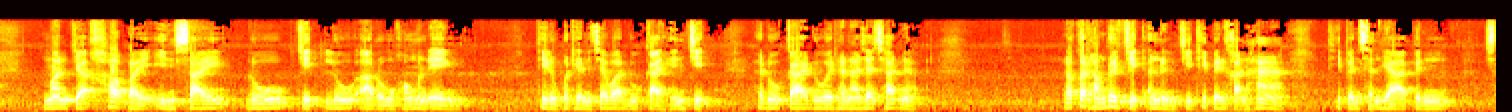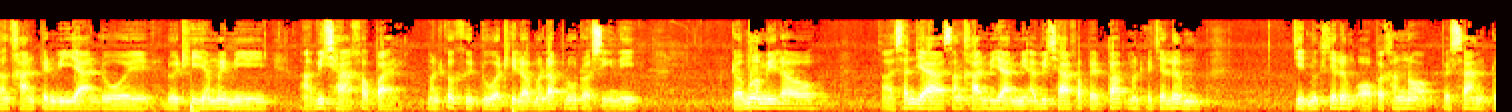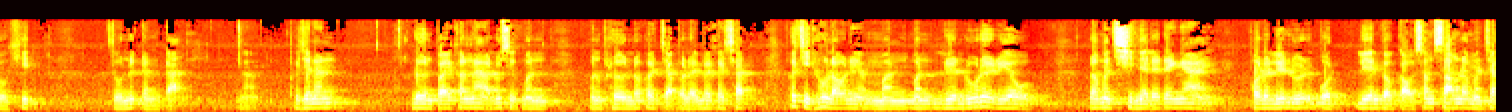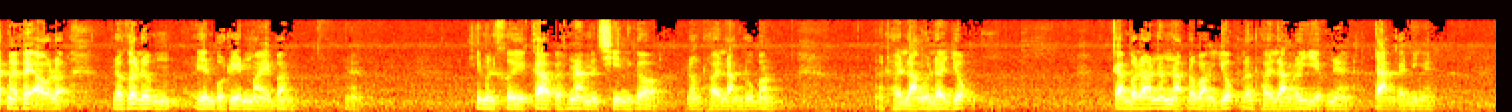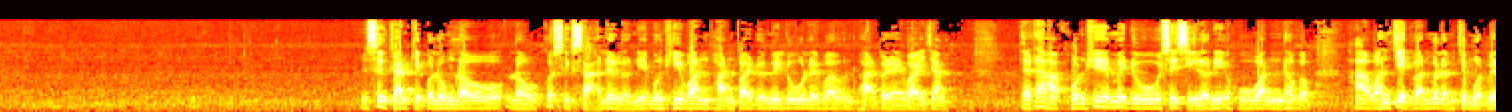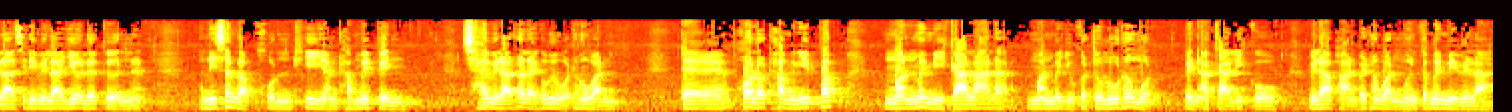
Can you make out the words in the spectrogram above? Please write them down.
มันจะเข้าไปอินไซต์รู้จิตรู้อารมณ์ของมันเอง ที่หลวงพ่อเทียนใช้ว่าดูกายเห็นจิต ถ้าดูกายดูเวทนาชัดๆเนี่ยแล้วก็ทำด้วยจิตอันหนึ่งจิตที่เป็นขันห้าที่เป็นสัญญาเป็นสังขารเป็นวิญญาณโดย โดยที่ยังไม่มีวิชาเข้าไป มันก็คือตัวที่เรามารับรู้ต่อสิ่งนี้แต่เมื่อมีเรา สัญญาสังขารวิญญาณมีอวิชชาเข้าไปปั๊บมันก็จะเริ่มจิตมันก็จะเริ่มออกไปข้างนอก ไปสร้างตัวคิดตัวนึกต่างๆนะเพราะฉะนั้นเดินไปข้างหน้ารู้สึกมันมันเพลินแล้วก็จับอะไรไม่ค่อยชัด เพราะจิตของเราเนี่ยมันมันเรียนรู้ได้เร็ว แล้วมันชินอะไรได้ง่าย พอเราเรียนรู้บทเรียนเก่าๆซ้ำๆแล้วมันชักไม่ค่อยเอาแล้วแล้วก็เริ่มเรียนบทเรียนใหม่บ้างนะที่มันเคยก้าวไปข้างหน้ามันชินก็ลองถอยหลังดูบ้าง ถอยหลังเวลายก การ balance น้ำหนักระหว่างยก แล้วถอยหลังแล้วเหยียบเนี่ย ต่างกันยังไงซึ่งการเก็บอารมณ์เราเราก็ศึกษาเรื่องเหล่านี้ บางทีวันผ่านไปโดยไม่รู้เลยว่ามันผ่านไปในวัยจัง แต่ถ้าหากคนที่ไม่ดูสิ่งเหล่านี้โอ้โหวันเท่ากับห้าวันเจ็ดวันเมื่อไหร่จะหมดเวลาจะดีเวลาเยอะเหลือเกินเนี่ยอันนี้สำหรับคนที่ยังทำไม่เป็น ใช้เวลาเท่าไหร่ก็ไม่หมดทั้งวัน แต่พอเราทำอย่างนี้ปั๊บ มันไม่มีการละละ มันมาอยู่กับตัวรู้ทั้งหมด เป็นอาการลิโก เวลาผ่านไปทั้งวันเหมือนกับไม่มีเวลา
